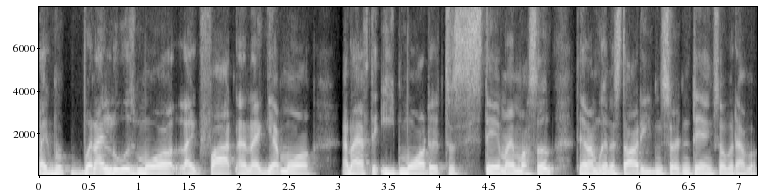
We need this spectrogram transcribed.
like when I lose more like fat and I get more and I have to eat more to, to sustain my muscle, then I'm gonna start eating certain things or whatever.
